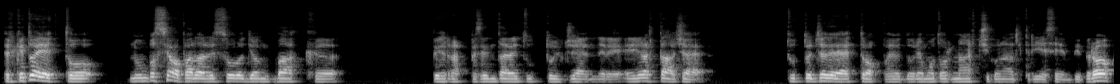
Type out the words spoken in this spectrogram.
Perché tu hai detto non possiamo parlare solo di Hong Bak per rappresentare tutto il genere e in realtà, cioè, tutto il genere è troppo, cioè, dovremmo tornarci con altri esempi, però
